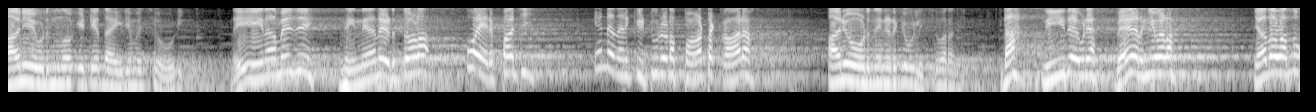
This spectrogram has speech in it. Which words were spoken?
അനു എവിടുന്ന് നോക്കിയിട്ടിയ ധൈര്യം വെച്ച് ഓടി. നീ നീനാമേജി നിന്നെ ഞാൻ എടുത്തോളാം. പോ എരപ്പാച്ചി. എന്നെ നിനക്ക് ഇട്ടൂലടാ പാട്ടക്കാല അനു ഓടുന്നതിനിടയ്ക്ക് വിളിച്ചു പറഞ്ഞു. ഡാ നീ ഇത് എവിടെയാ? വേ ഇറങ്ങി വേടാ. ഞാതാ വന്നു.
